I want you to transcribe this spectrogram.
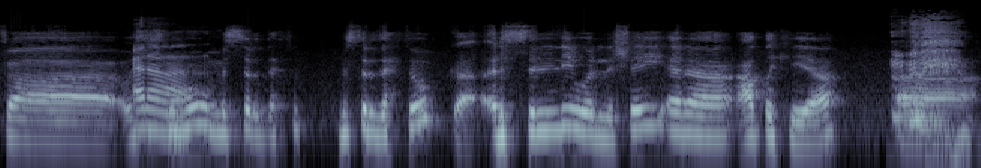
ف أنا هو؟ مستر دحتوك؟ مستر دحتوك ارسل لي ولا شيء أنا أعطيك إياه. آه،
